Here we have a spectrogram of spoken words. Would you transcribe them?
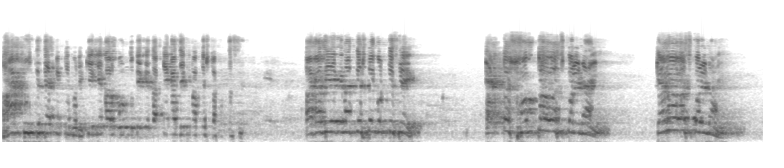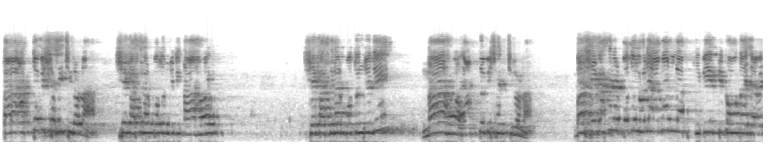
ভাগ খুঁজতেছে এক একটা করে, কে কে তার বন্ধু, কে কে তার টাকা দিয়ে কেনার চেষ্টা করতেছে। টাকা দিয়ে কেনার চেষ্টা করতেছে। একটা শব্দ আওয়াজ করে নাই। কেন আওয়াজ করে নাই? তারা আত্মবিশ্বাসী ছিল না। শেখ হাসিনার পতন যদি না হয়, শেখ হাসিনার পতন যদি না হয়, আত্মবিশ্বাসী ছিল না। বা শেখ হাসিনার পতন হলে আমার লাভ কি? বিএনপি ক্ষমতায় যাবে।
